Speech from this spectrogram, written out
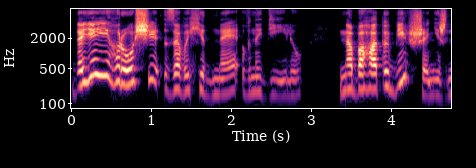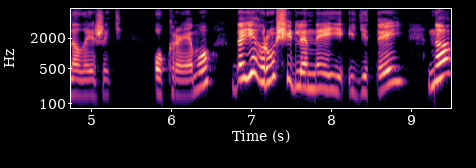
дає їй гроші за вихідне в неділю, набагато більше, ніж належить. Окремо дає гроші для неї і дітей на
